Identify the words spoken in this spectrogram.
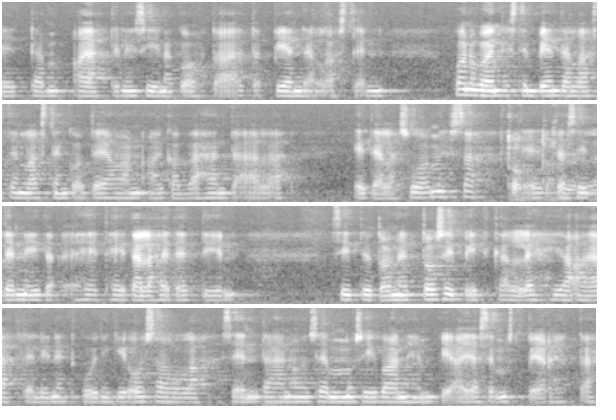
että ajattelin siinä kohtaa, että pienten lasten, huonovointisten pienten lasten lastenkoteja on aika vähän täällä Etelä-Suomessa, Totta, että sitten niitä, heitä lähetettiin sitten jo tuonne tosi pitkälle ja ajattelin, että kuitenkin osalla sentään on semmoisia vanhempia ja semmoista perhettä,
